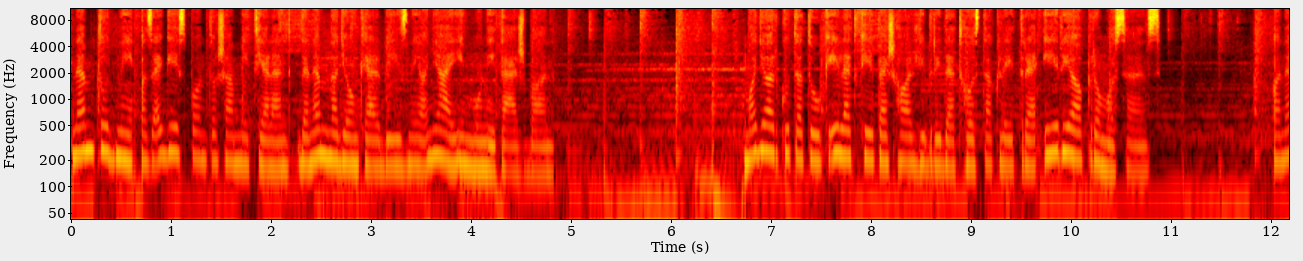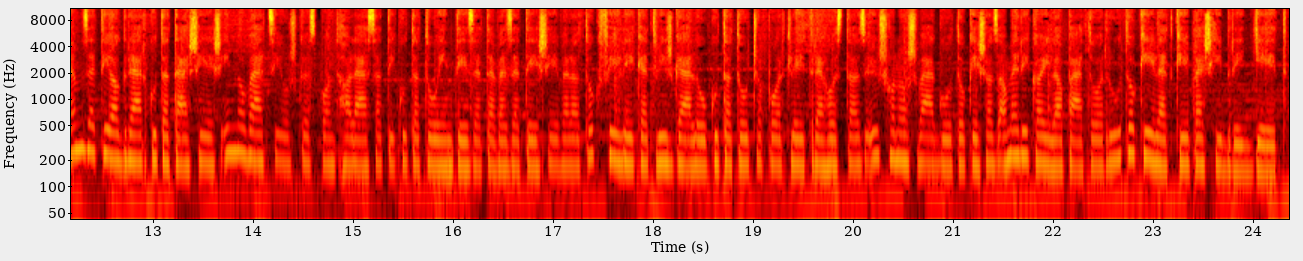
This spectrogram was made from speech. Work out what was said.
Nem tudni, az egész pontosan mit jelent, de nem nagyon kell bízni a nyári immunitásban. Magyar kutatók életképes halhibridet hoztak létre, írja a Promoszöns. A Nemzeti Agrárkutatási és Innovációs Központ Halászati Kutatóintézete vezetésével a tokféléket vizsgáló kutatócsoport létrehozta az őshonos vágótok és az amerikai lapátorrútok életképes hibridjét.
